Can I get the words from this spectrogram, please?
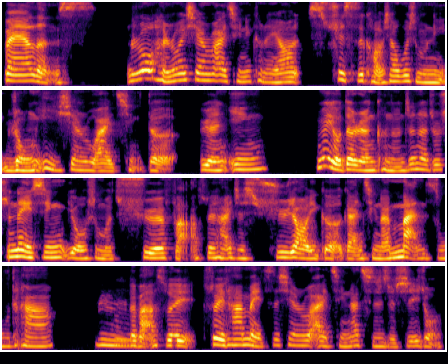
balance。如果很容易陷入爱情，你可能也要去思考一下，为什么你容易陷入爱情的原因。因为有的人可能真的就是内心有什么缺乏，所以他一直需要一个感情来满足他。嗯对吧？所以，所以他每次陷入爱情，那其实只是一种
